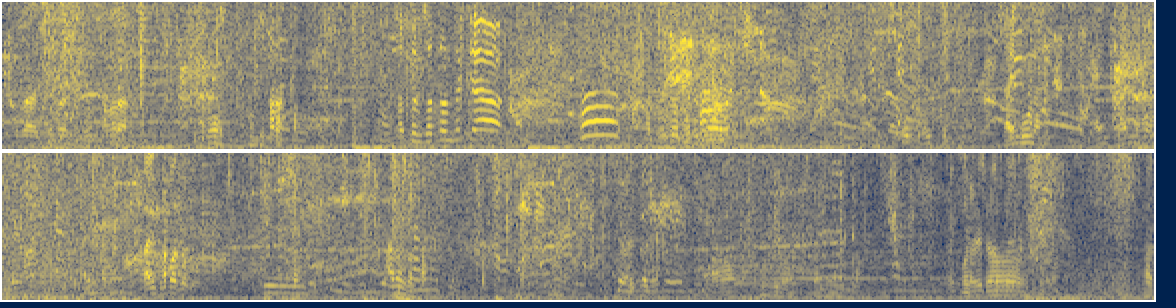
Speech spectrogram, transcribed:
제발 제발 좀 잡아라. 오 공격 봤다. 자탄 자탄 새끼야! 오 나이스 라인 보스 라인 라인 라인 잡아 저거. 강화 중. 본대로 보여주세요. 아 공기가 잘 나이스, 잘했다 멋져. 맞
